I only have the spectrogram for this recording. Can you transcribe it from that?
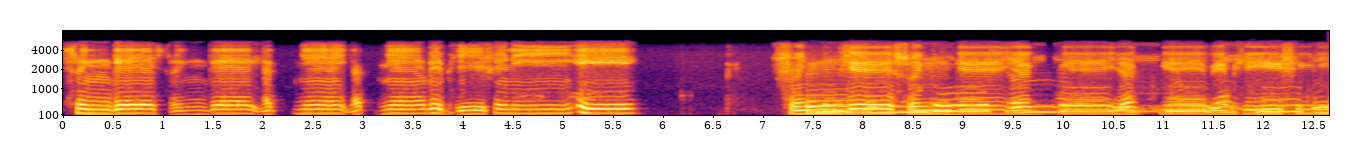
शृङ्गे शृङ्गे यज्ञे यज्ञे विभीषणी। शृङ्गे शृङ्गे यज्ञे यज्ञे विभीषिणी।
